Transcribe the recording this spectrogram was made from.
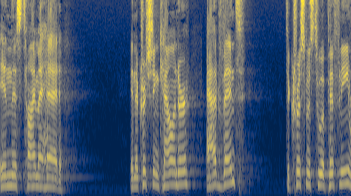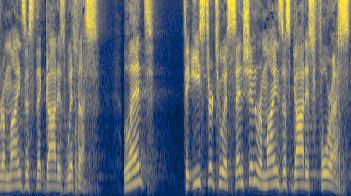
in this time ahead. In the Christian calendar, Advent to Christmas to Epiphany reminds us that God is with us. Lent to Easter to Ascension reminds us God is for us.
